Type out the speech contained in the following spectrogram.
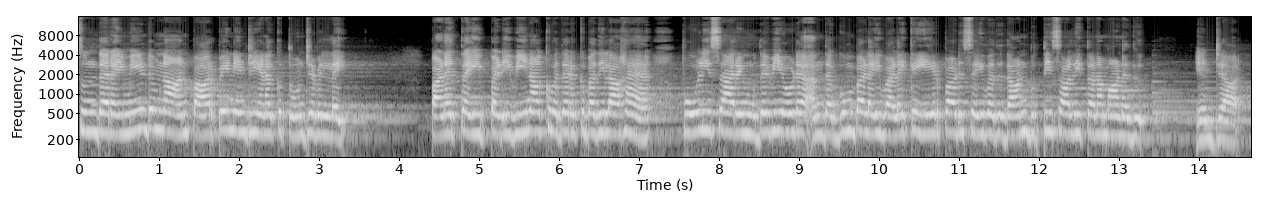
சுந்தரை மீண்டும் நான் பார்ப்பேன் என்று எனக்கு தோன்றவில்லை. பணத்தை இப்படி வீணாக்குவதற்கு பதிலாக போலீசாரின் உதவியோடு அந்த கும்பலை வளைக்க ஏற்பாடு செய்வதுதான் புத்திசாலித்தனமானது என்றார்.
